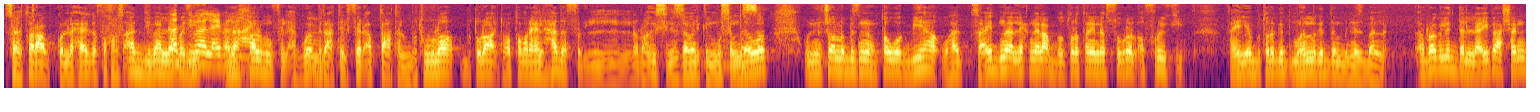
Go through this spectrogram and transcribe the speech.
سيطرة على كل حاجة. فخلاص أدي بقى اللعبة دي. أدخلهم في الأجواء بتاعة الفرقة بتاعة البطولة. بطولة تعتبر هي الهدف الرئيسي للزمالك الموسم. دوت واللي إن شاء الله بإذن الله نتوج بيها وهتساعدنا إن إحنا نلعب بطولة ثانية اللي السوبر الأفريقي. فهي بطولة جد مهمة جدا بالنسبة لنا. الراجل إدى اللعيبة عشان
